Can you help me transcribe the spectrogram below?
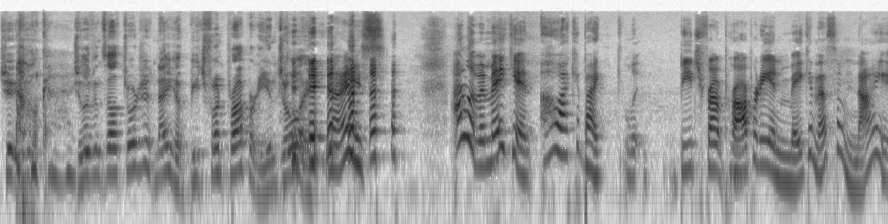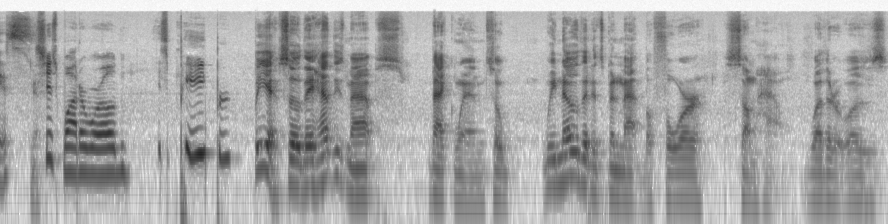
Do you, Oh, God. do you live in South Georgia? Now you have beachfront property. Enjoy. nice. I live in Macon. Oh, I could buy li- beachfront property in Macon. That's so nice. It's just Waterworld. It's paper. But yeah, so they had these maps back when. So we know that it's been mapped before somehow. Whether it was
